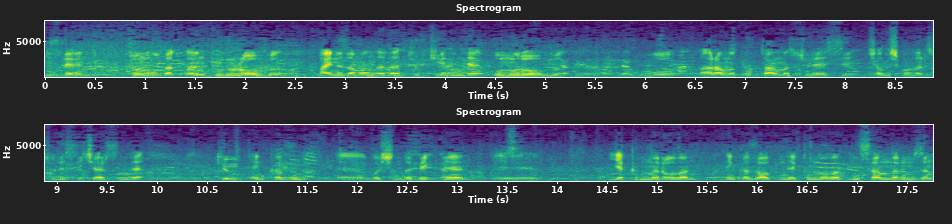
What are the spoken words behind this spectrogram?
Bizlerin Zonguldakların gururu oldu. Aynı zamanda da Türkiye'nin de umudu oldu. Bu arama kurtarma süresi, çalışmaları süresi içerisinde tüm enkazın e, başında bekleyen e, yakınları olan, enkaz altında yakınlı olan insanlarımızın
